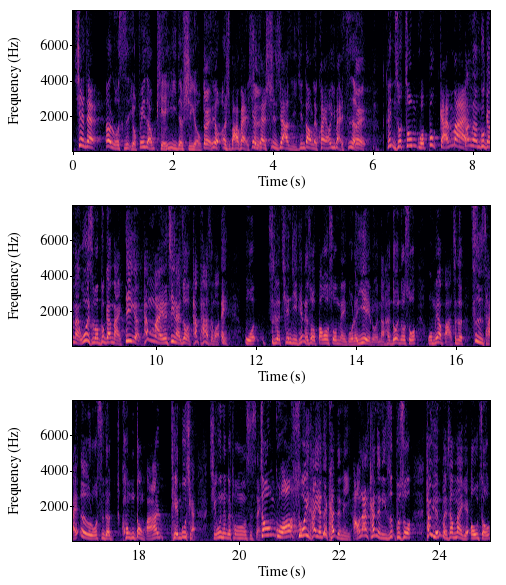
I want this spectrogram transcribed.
现在俄罗斯有非常便宜的石油，对，只有二十八块，现在市价已经到了快要一百四了。对，可你说中国不敢买？当然不敢买。为什么不敢买？第一个，他买了进来之后，他怕什么？哎。我这个前几天的时候，包括说美国的叶伦啊，很多人都说我们要把这个制裁俄罗斯的空洞把它填补起来。请问那个空洞是谁？中国。所以他也在看着你。好，那看着你是不说，他原本是要卖给欧洲，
